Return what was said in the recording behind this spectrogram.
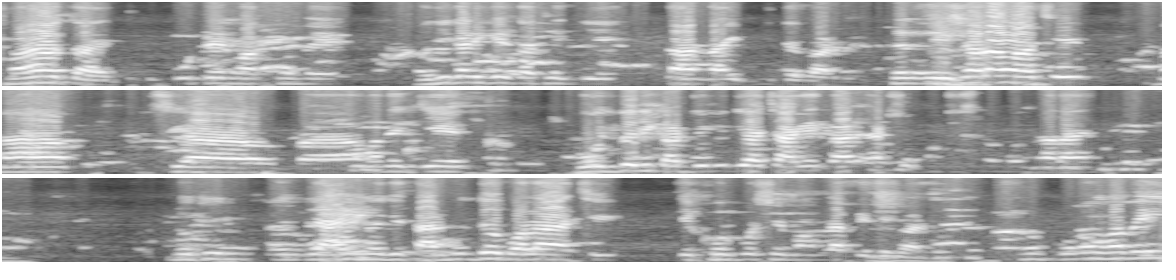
সহায়তায় কোর্টের মাধ্যমে আধিকারিকের কাছে গিয়ে তার রাইট নিতে পারবে। এছাড়াও আছে আমাদের যে ফৌজদারি কার্যবিধি আছে আগেকার একশো পঁচিশ নম্বর ধারায় নতুন আইন হয়েছে, তার মধ্যেও বলা আছে যে খোরপোশের মামলা পেতে পারবে। তো কোনোভাবেই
